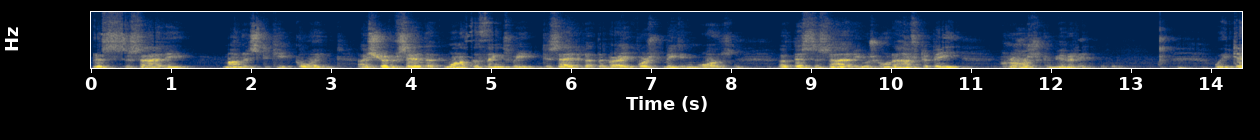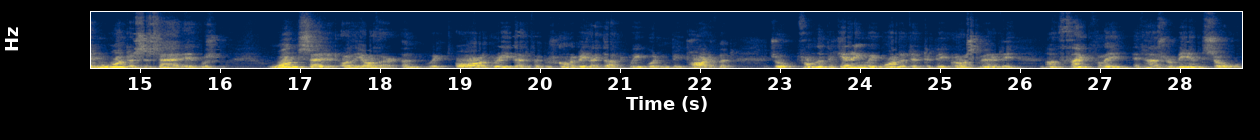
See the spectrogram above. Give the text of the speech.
this society managed to keep going. I should have said that one of the things we decided at the very first meeting was that this society was going to have to be cross-community. We didn't want a society that was one-sided or the other, and we all agreed that if it was going to be like that, we wouldn't be part of it. So from the beginning, we wanted it to be cross-community, and thankfully, it has remained so.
